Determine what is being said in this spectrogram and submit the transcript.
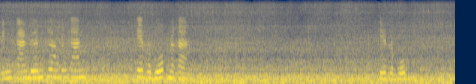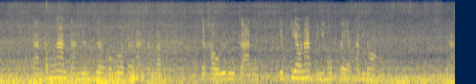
เป็นการเดินเครื่องเป็นการเทสระบบนะคะ เทสระบบ งานการเดินเครื่องของรถนะคะสำหรับจะเข้าฤดูการเก็บเกี่ยวหน้าปี 68 ค่ะพี่น้องนี่ค่ะ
